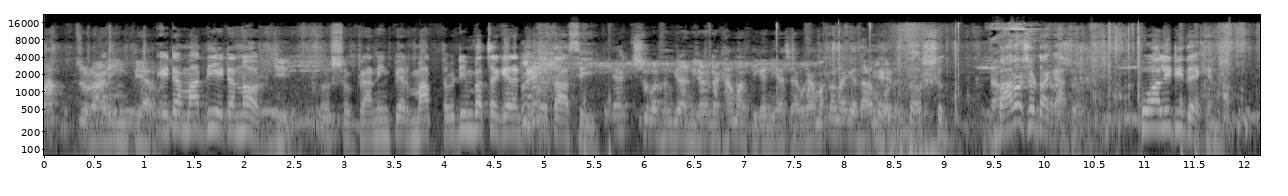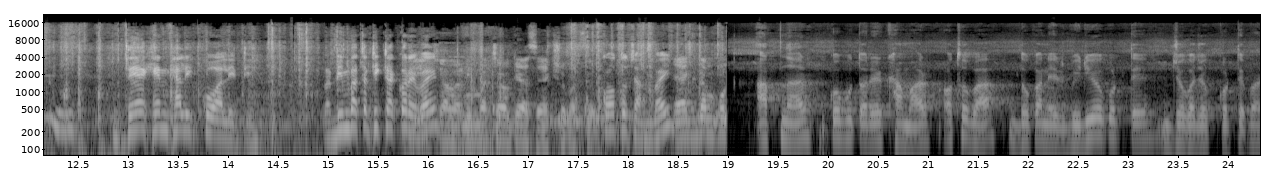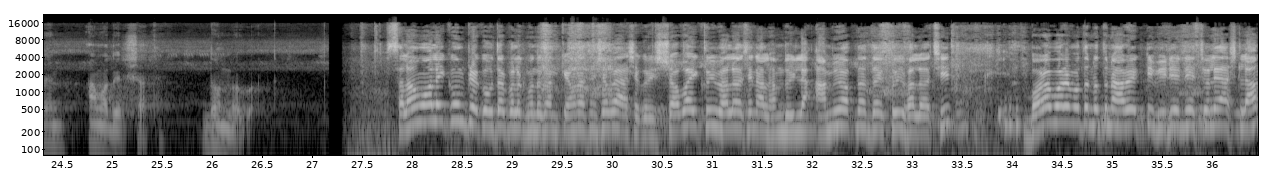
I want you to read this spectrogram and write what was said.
মাত্র running pair এটা মাদি এটা নর। জি। দর্শক রানিং পেয়ার মাত্র তবে ডিম বাচ্চার গ্যারান্টি তো আছেই। একশো পার্সেন্ট গ্যারান্টি কারণ এটা খামার থেকে নিয়ে আসে আমার তো আগে দাম বলে। দর্শক বারোশো টাকা। কোয়ালিটি দেখেন। দেখেন খালি কোয়ালিটি ডিম বাচ্চা ঠিকঠাক করে ভাই? নিম বাচ্চা ওকে আছে একশো পার্সেন্ট কত চান ভাই? একদম আপনার কবুতরের খামার অথবা দোকানের ভিডিও করতে যোগাযোগ করতে পারেন আমাদের সাথে। ধন্যবাদ। সালামু আলাইকুম প্রিয় কবুতার পালক বন্ধুগণ, কেমন আছেন সবাই? আশা করি সবাই খুবই ভালো আছেন। আলহামদুলিল্লাহ, আমিও আপনাদের খুবই ভালো আছি। বরাবরের মতো নতুন আরও একটি ভিডিও নিয়ে চলে আসলাম।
